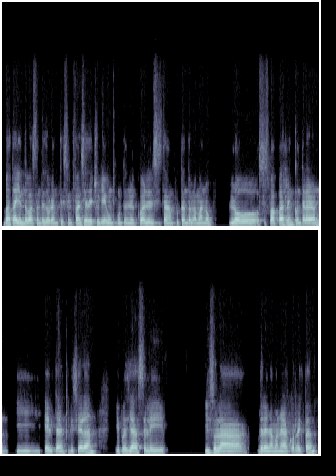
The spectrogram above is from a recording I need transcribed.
batallando bastante durante su infancia. De hecho, llegó un punto en el cual él se estaba amputando la mano. Lo, sus papás lo encontraron y evitaron que lo hicieran. Y pues ya se le hizo la, de la manera correcta.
